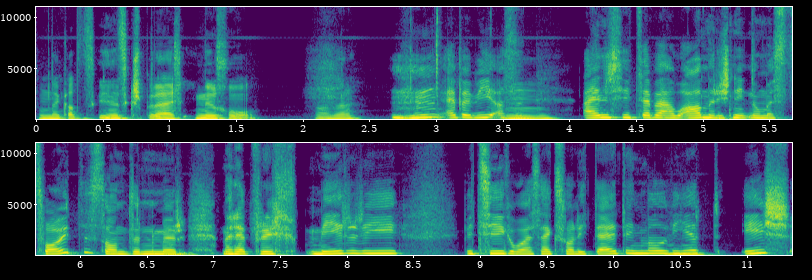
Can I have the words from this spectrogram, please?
um dann gerade in das Gespräch reinzukommen. Oder? Mhm, eben wie, also Mhm. einerseits eben auch, ah, man ist nicht nur das Zweite, sondern man, man hat vielleicht mehrere Beziehungen, wo eine Sexualität involviert ist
